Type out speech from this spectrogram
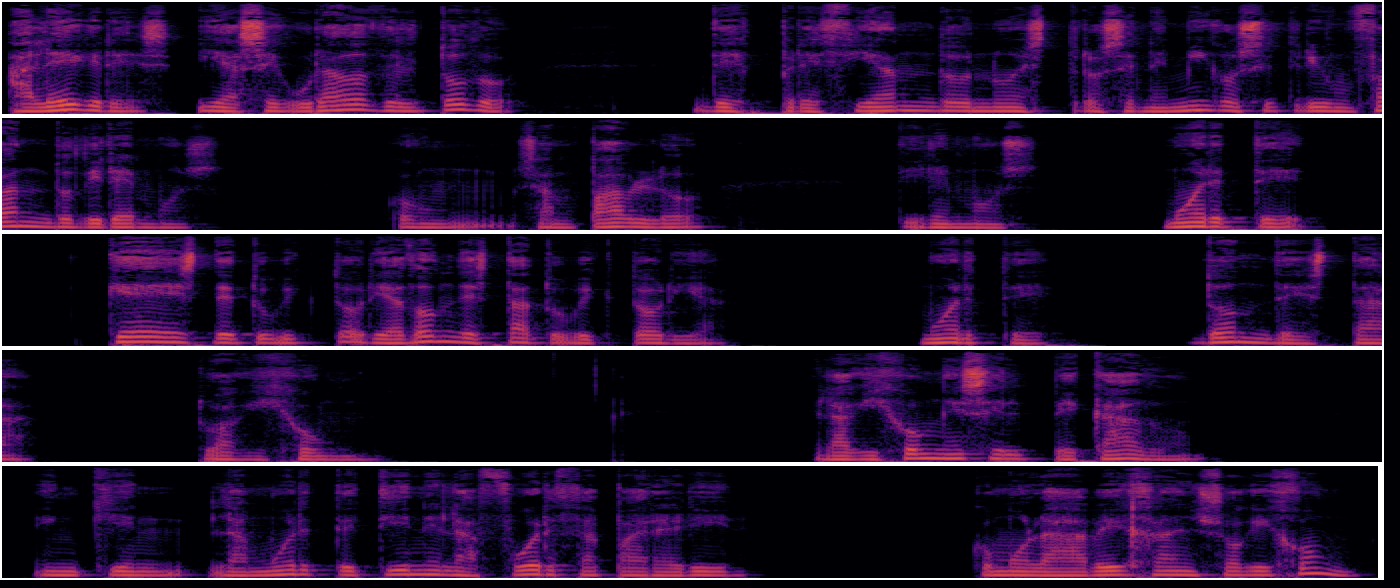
alegres y asegurados del todo despreciando nuestros enemigos y triunfando, diremos, con San Pablo, diremos, muerte, ¿qué es de tu victoria? ¿Dónde está tu victoria? Muerte, ¿dónde está tu aguijón? El aguijón es el pecado, en quien la muerte tiene la fuerza para herir, como la abeja en su aguijón.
